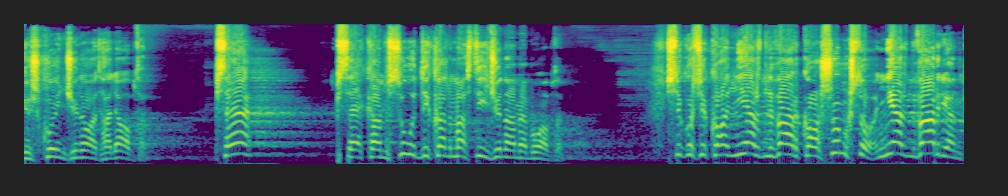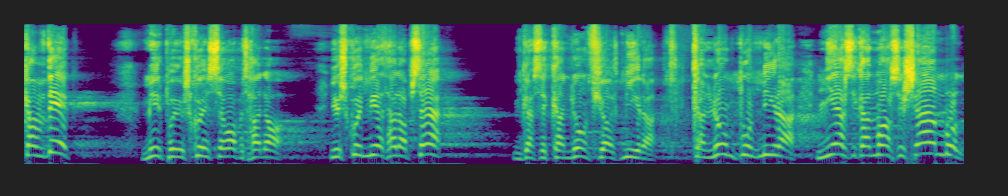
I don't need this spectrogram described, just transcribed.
ju shkojnë gjynahet hala pra. Pse? Pse e ka mësu dikon mas tij gjynah me bo atë? Sikur që ka njerëz në varr, ka shumë kështu, njerëz në varr janë, kanë vdek. Mirëpo ju shkojnë sevapet hala, ju shkojnë t'mirat hala, pse? Ngase kanë lonë fjalë t'mira, kanë lonë punë t'mira, njerëzit i kanë marrë si shembul,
